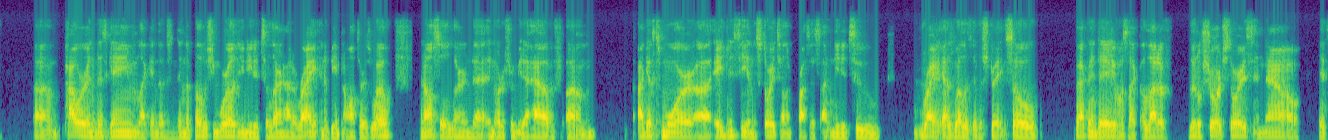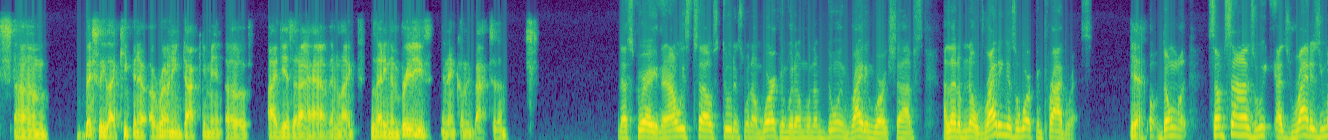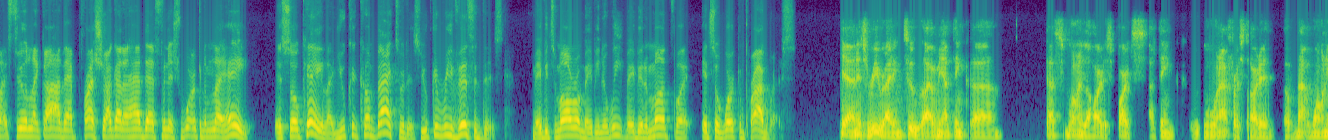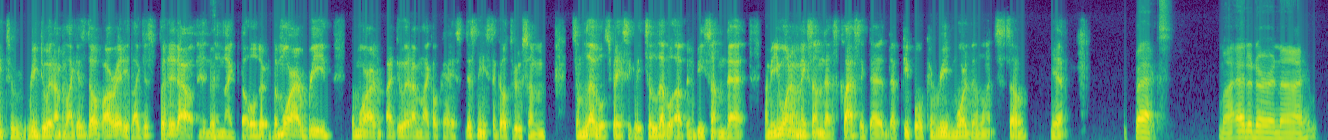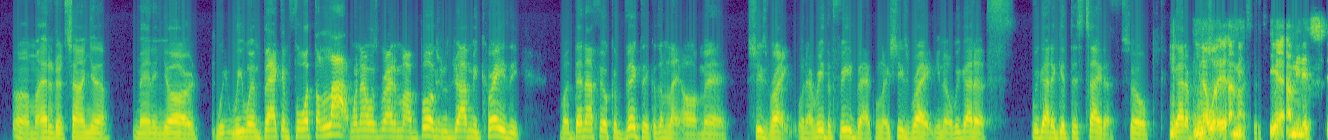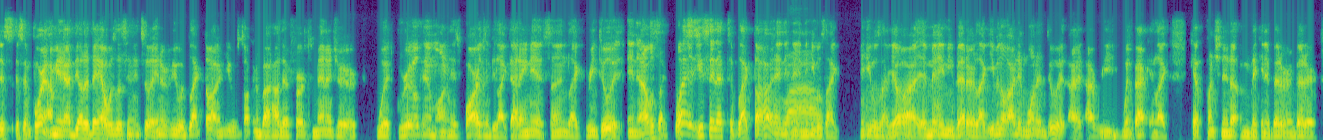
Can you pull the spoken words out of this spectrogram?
um, power in this game, like in the mm-hmm. in the publishing world, you needed to learn how to write and to be an author as well. And also learned that in order for me to have, um, I guess, more uh, agency in the storytelling process, I needed to write as well as illustrate. So back in the day, it was like a lot of little short stories, and now it's um, basically like keeping a, a running document of ideas that I have and like letting them breathe and then coming back to them. That's great. And I always tell students when I'm working with them, when I'm doing writing workshops, I let them know writing is a work in progress. Yeah. Don't, don't sometimes we as writers, you might feel like, ah, that pressure, I gotta have that finished work. And I'm like, hey, it's okay. Like you could come back to this, you can revisit this maybe tomorrow, maybe in a week, maybe in a month, but it's a work in progress. Yeah, and it's rewriting too. I mean, I think uh, that's one of the hardest parts. I think when I first started of not wanting to redo it, I'm like, it's dope already. Like, just put it out. And then, like, the older, the more I read, the more I, I do it. I'm like, okay, this needs to go through some some levels, basically, to level up and be something that. I mean, you want to make something that's classic that that people can read more than once. So, yeah. Facts my editor and I, uh, my editor Tanya Manning Yard, We we went back and forth a lot when I was writing my books. It was driving me crazy. But then I feel convicted because I'm like, oh man, she's right. When I read the feedback, I'm like, she's right. You know, we gotta we gotta get this tighter. So you gotta you know what I mean yeah, I mean it's it's it's important. I mean the other day I was listening to an interview with Black Thought and he was talking about how their first manager would grill him on his bars and be like, That ain't it, son. Like redo it. And I was like, What? You say that to Black Thought? And, wow. and he was like, and he was like, "Yo, it made me better. Like, even though I didn't want to do it, I I re went back and like kept punching it up and making it better and better."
